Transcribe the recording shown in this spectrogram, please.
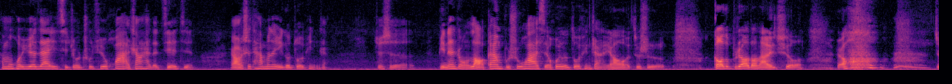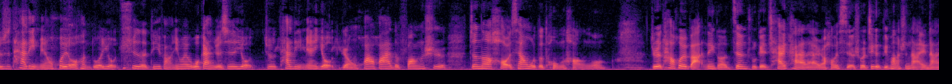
他们会约在一起，就出去画上海的街景，然后是他们的一个作品展。就是比那种老干部书画协会的作品展要就是高的不知道到哪里去了，然后就是它里面会有很多有趣的地方，因为我感觉其实有就是它里面有人画画的方式真的好像我的同行哦。就是他会把那个建筑给拆开来，然后写说这个地方是哪一哪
